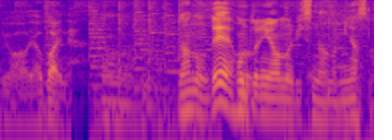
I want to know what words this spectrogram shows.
ういやーやばいね。うん。なので本当にあのリスナーの皆さん、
